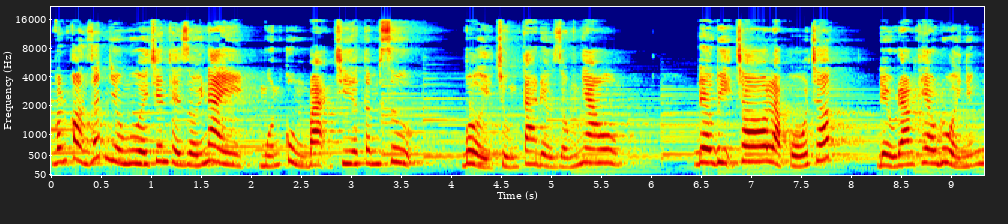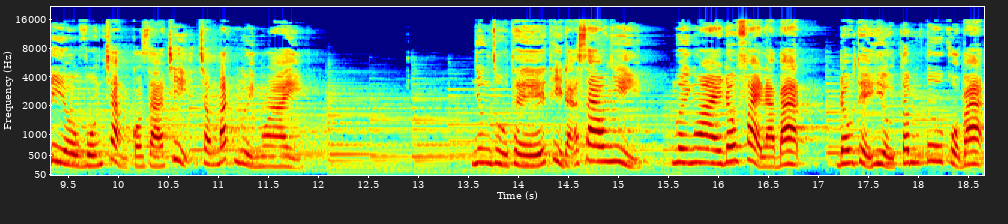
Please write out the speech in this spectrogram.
vẫn còn rất nhiều người trên thế giới này muốn cùng bạn chia tâm sự, bởi chúng ta đều giống nhau. Đều bị cho là cố chấp, đều đang theo đuổi những điều vốn chẳng có giá trị trong mắt người ngoài. Nhưng dù thế thì đã sao nhỉ? Người ngoài đâu phải là bạn, đâu thể hiểu tâm tư của bạn,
